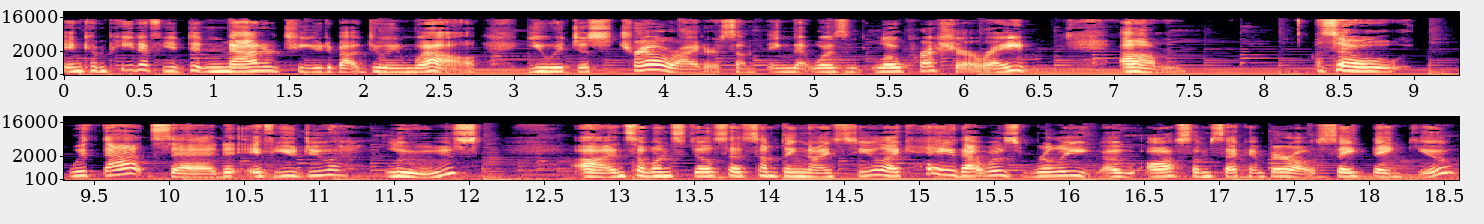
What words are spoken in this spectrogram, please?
and compete if it didn't matter to you about doing well you would just trail ride or something that wasn't low pressure right um, so, with that said, if you do lose, uh, and someone still says something nice to you, like, hey, that was really an awesome second barrel, say thank you.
